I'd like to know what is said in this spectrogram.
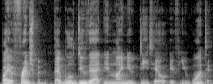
by a Frenchman that will do that in minute detail if you want it.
